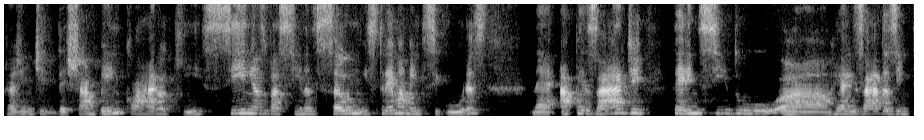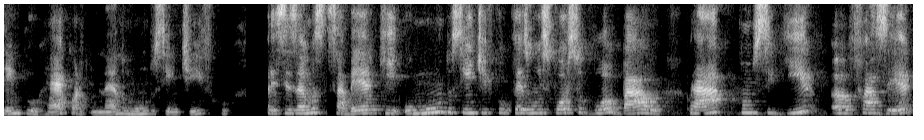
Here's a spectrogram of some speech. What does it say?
para a gente deixar bem claro aqui. Sim, as vacinas são extremamente seguras, né? Apesar de terem sido uh, realizadas em tempo recorde, né, no mundo científico, precisamos saber que o mundo científico fez um esforço global para conseguir uh, fazer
